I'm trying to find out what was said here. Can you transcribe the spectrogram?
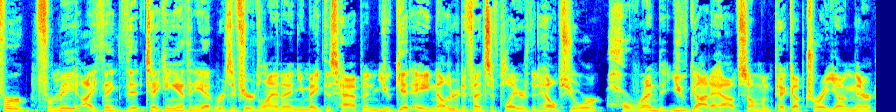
For for me, I think that taking Anthony Edwards, if you're Atlanta and you make this happen, you get another defensive player that helps your horrendous. You've got to have someone pick up Trae Young there,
